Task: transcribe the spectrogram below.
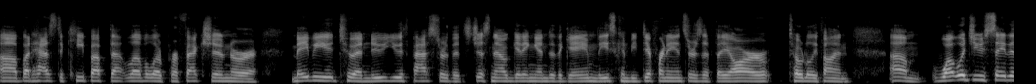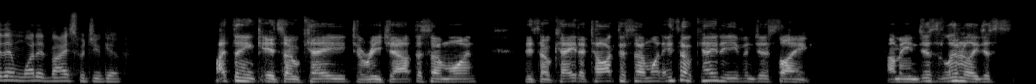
uh, but has to keep up that level of perfection or maybe to a new youth pastor that's just now getting into the game these can be different answers if they are totally fine. Um, what would you say to them? What advice would you give? I think it's okay to reach out to someone. It's okay to talk to someone. It's okay to even just like i mean just literally just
